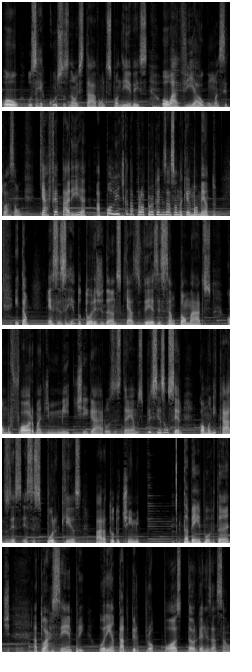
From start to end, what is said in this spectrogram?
ou os recursos não estavam disponíveis, ou havia alguma situação que afetaria a política da própria organização naquele momento. Então, esses redutores de danos que às vezes são tomados como forma de mitigar os extremos precisam ser comunicados esses porquês para todo o time. Também é importante atuar sempre orientado pelo propósito da organização,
